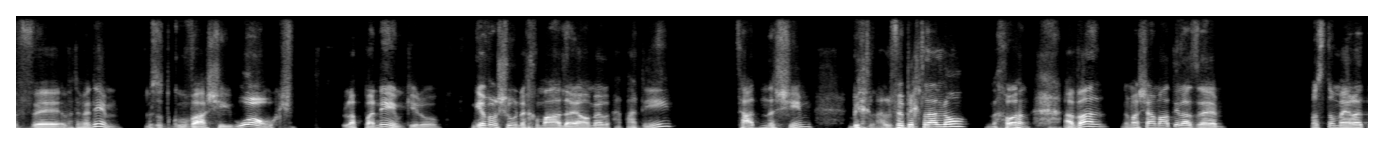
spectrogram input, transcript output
ו... ואתם יודעים, זו תגובה שהיא וואו, לפנים, כאילו, גבר שהוא נחמד היה אומר, אני צד נשים? בכלל ובכלל לא, נכון? אבל מה שאמרתי לה זה, מה זאת אומרת?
